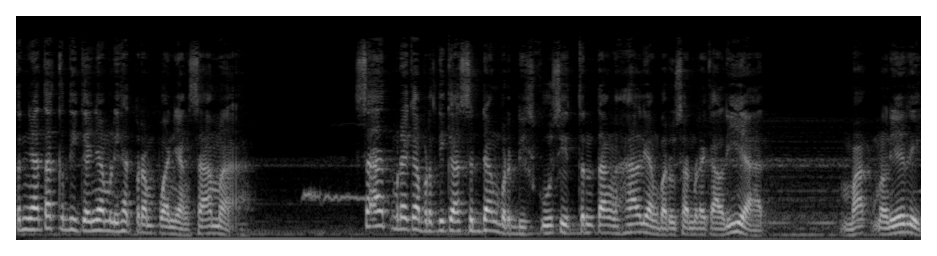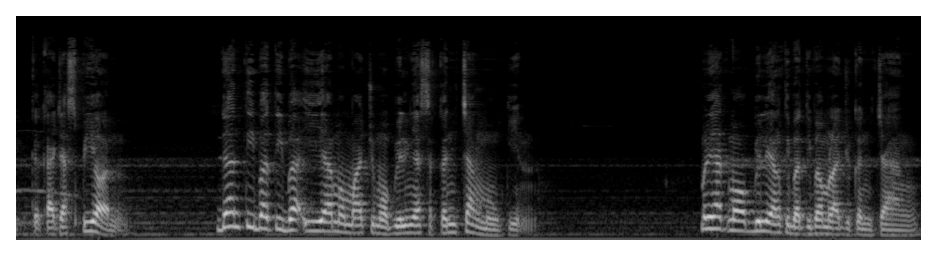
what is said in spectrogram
Ternyata ketiganya melihat perempuan yang sama. Saat mereka bertiga sedang berdiskusi tentang hal yang barusan mereka lihat Mark melirik ke kaca spion. Dan tiba-tiba ia memacu mobilnya sekencang mungkin. Melihat mobil yang tiba-tiba melaju kencang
